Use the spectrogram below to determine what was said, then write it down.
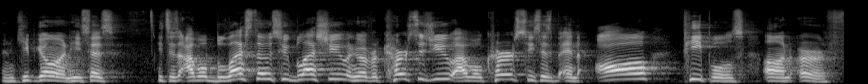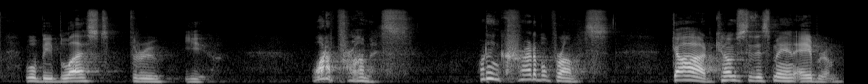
And keep going. He says, he says, I will bless those who bless you, and whoever curses you, I will curse. He says, and all peoples on earth will be blessed through you. What a promise. What an incredible promise. God comes to this man, Abram.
